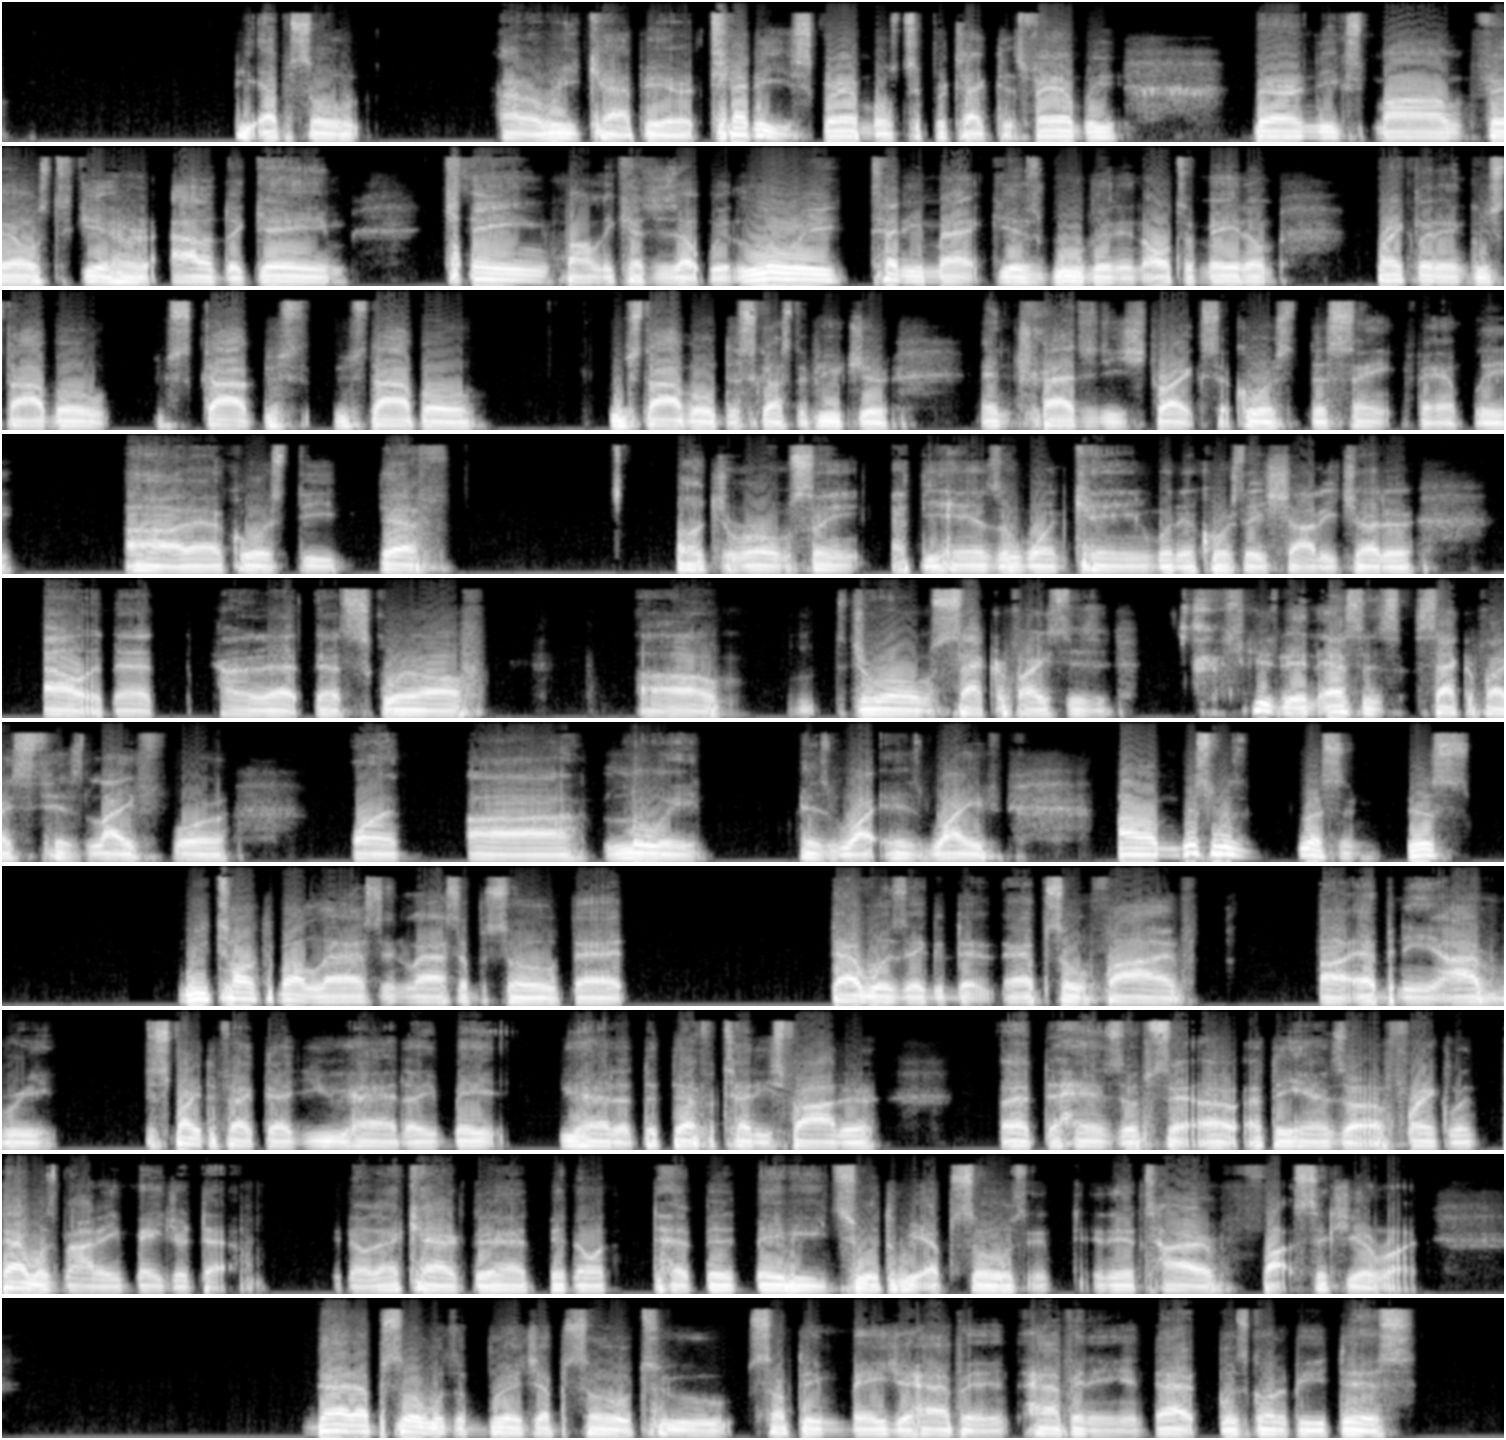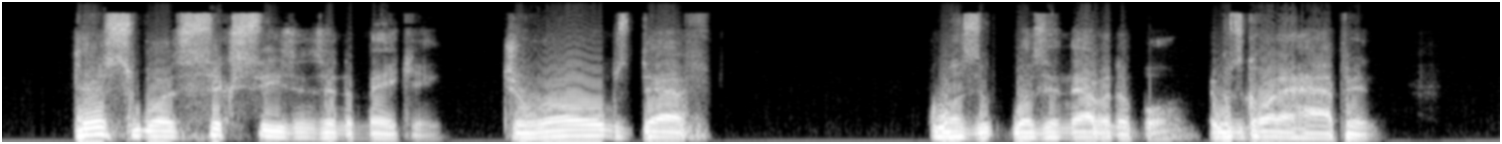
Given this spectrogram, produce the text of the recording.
the episode kind of recap here. Teddy scrambles to protect his family. Veronique's mom fails to get her out of the game. Kane finally catches up with Louie. Teddy Mack gives Ruben an ultimatum. Franklin and Gustavo Scott Gustavo Gustavo discuss the future, and tragedy strikes. Of course, the Saint family. Uh, of course, the death uh, Jerome Saint at the hands of one Kane when of course they shot each other out in that kind of that that square off. Um, Jerome sacrifices, excuse me, in essence, sacrificed his life for one uh, Louie, his wife. His wife. Um, this was listen. This we talked about last in last episode that that was a episode five, uh, Ebony Ivory. Despite the fact that you had a you had a, the death of Teddy's father at the hands of uh, at the hands of Franklin. That was not a major death. You know that character had been on had been maybe two or three episodes in, in the entire five, six year run. That episode was a bridge episode to something major happening happening, and that was going to be this. This was six seasons in the making. Jerome's death was was inevitable. It was going to happen,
